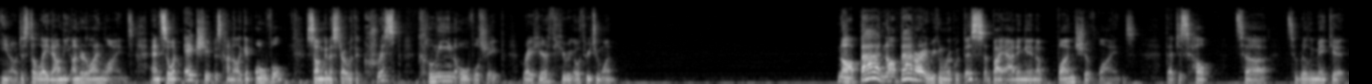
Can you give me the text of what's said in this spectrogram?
you know, just to lay down the underlying lines. And so an egg shape is kind of like an oval. So I'm going to start with a crisp, clean oval shape right here. Here we go, three, two, one. Not bad, not bad. All right, we can work with this by adding in a bunch of lines that just help to to really make it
